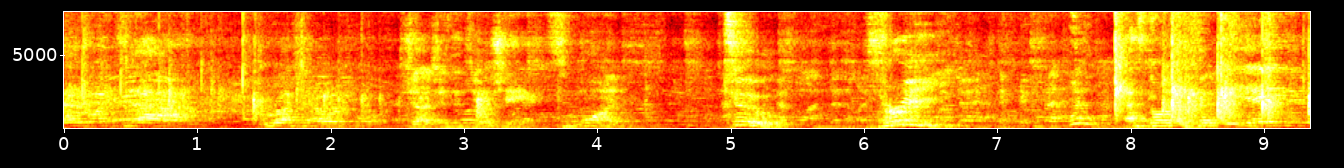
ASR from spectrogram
one time. Rush Hour 4. Judges, it's your chance. One, two, three. That's going to affiliated.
